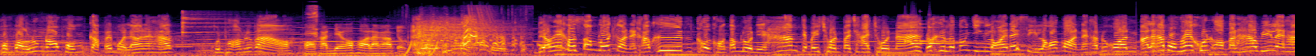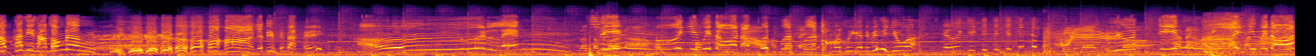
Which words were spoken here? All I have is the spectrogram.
ผมบอกลูกน้องผมกลับไปหมดแล้วนะครับ คุณพร้อมหรือเปล่า ขอคันเดียวก็พอแล้วครับเดี๋ยวให้เขาซ่อมรถก่อนนะครับ คือกฎของตำรวจเนี่ยห้ามจะไปชนประชาชนนะ ก็คือเราต้องยิงร้อยได้4ล้อก่อนนะครับทุกคน เอาละครับผมให้คุณออกกัน 5 วิเลยครับ 5 4 3 2 1 จะดีไปไหน เออเล็ง ยิงเออยิงไม่โดนเอาปืดปืดปืดมันคุยกันในวิทยุอะยังยิงยิงยิงยิงยิงยืดยิงเลย ยิงไม่โดน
